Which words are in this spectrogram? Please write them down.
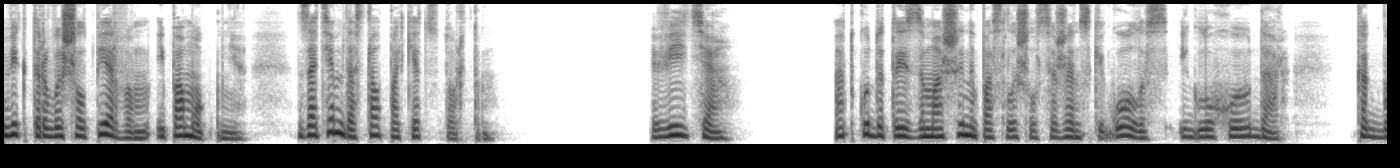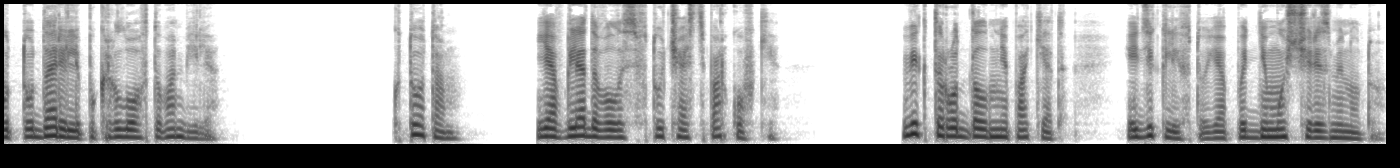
Виктор вышел первым и помог мне. Затем достал пакет с тортом. «Витя!» Откуда-то из-за машины послышался женский голос и глухой удар, как будто ударили по крылу автомобиля. «Кто там?» Я вглядывалась в ту часть парковки. Виктор отдал мне пакет. «Иди к лифту, я поднимусь через минуту».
